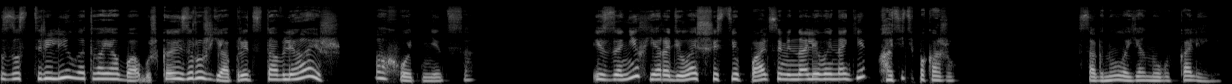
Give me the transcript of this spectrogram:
застрелила твоя бабушка из ружья, представляешь? Охотница. Из-за них я родилась шестью пальцами на левой ноге. Хотите, покажу?» Согнула я ногу в колени.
